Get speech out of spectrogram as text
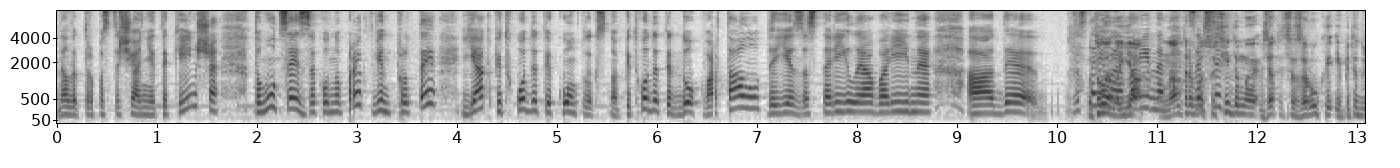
на електропостачання і таке інше. Тому цей законопроект він про те, як підходити комплексно, підходити до кварталу, де є застаріле, аварійне, де От, застаріле як? аварійне. Нам треба все сусідами взятися за руки і піти до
